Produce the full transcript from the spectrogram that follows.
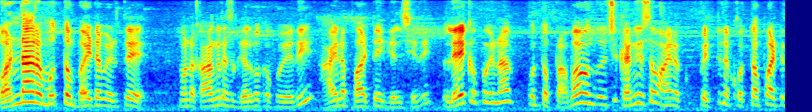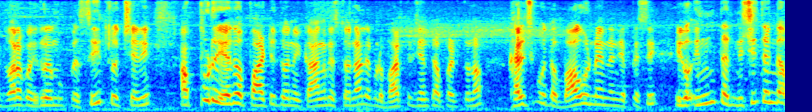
బండారం మొత్తం బయట పెడితే మొన్న కాంగ్రెస్ గెలవకపోయేది ఆయన పార్టీ గెలిచేది. లేకపోయినా కొంత ప్రభావం చూసి కనీసం ఆయన పెట్టిన కొత్త పార్టీ ద్వారా ఒక ఇరవై ముప్పై సీట్లు వచ్చేది అప్పుడు ఏదో పార్టీతోని కాంగ్రెస్తోనో లేకపోతే భారతీయ జనతా పార్టీతోనో కలిసిపోతే బాగుండేదని చెప్పేసి ఇగో ఇంత నిశ్చితంగా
